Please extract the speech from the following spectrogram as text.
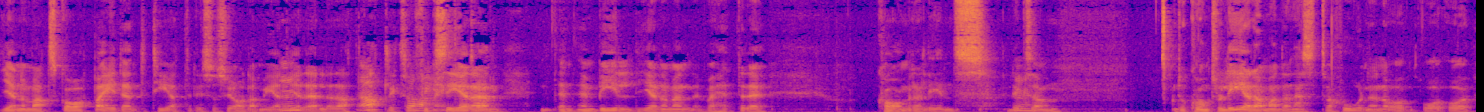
genom att skapa identiteter i sociala medier eller att, Mm. Ja, att liksom fixera en, en, en bild genom en, vad heter det, kameralins. Liksom. Då kontrollerar man den här situationen och, och, och,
